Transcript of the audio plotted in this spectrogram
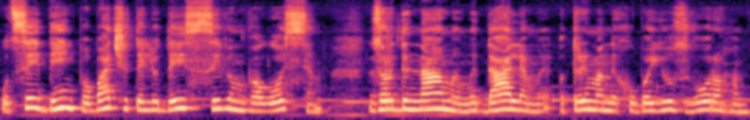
у цей день побачите людей з сивим волоссям, з орденами, медалями, отриманих у бою з ворогом,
